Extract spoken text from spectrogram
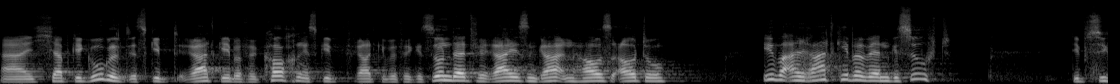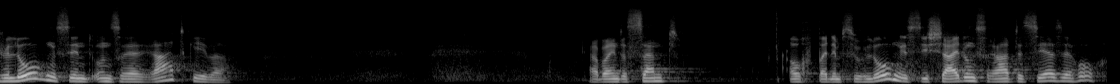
Äh, ich habe gegoogelt, es gibt Ratgeber für Kochen, es gibt Ratgeber für Gesundheit, für Reisen, Garten, Haus, Auto. Überall Ratgeber werden gesucht. Die Psychologen sind unsere Ratgeber. Aber interessant, auch bei den Psychologen ist die Scheidungsrate sehr, sehr hoch.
